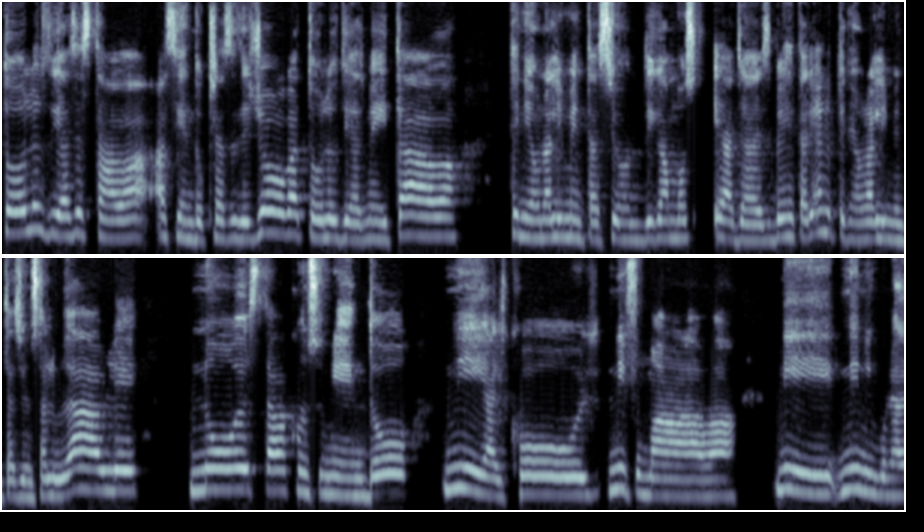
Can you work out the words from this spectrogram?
todos los días estaba haciendo clases de yoga, todos los días meditaba, tenía una alimentación, digamos, allá es vegetariano, tenía una alimentación saludable, no estaba consumiendo ni alcohol, ni fumaba, ni, ni ninguna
